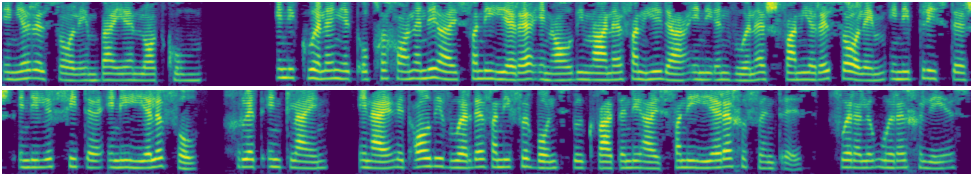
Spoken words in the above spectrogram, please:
en Jerusalem bij en laat kom. En die koning het opgegaan in die huis van die Heere en al die mannen van Juda en die inwoners van Jerusalem en die priesters en die leviete en die hele volk, groot en klein, en hij het al die woorden van die verbondsboek wat in die huis van die Heere gevind is, voor hulle oore gelees.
